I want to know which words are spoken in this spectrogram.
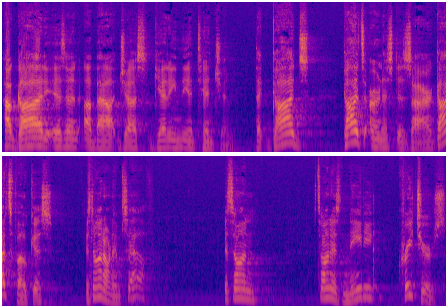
how God isn't about just getting the attention. That God's God's earnest desire, God's focus is not on himself. It's on it's on his needy creatures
